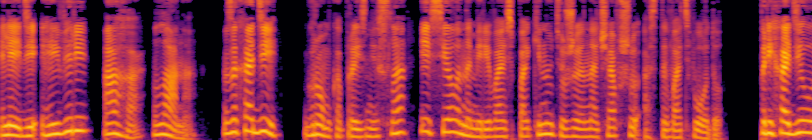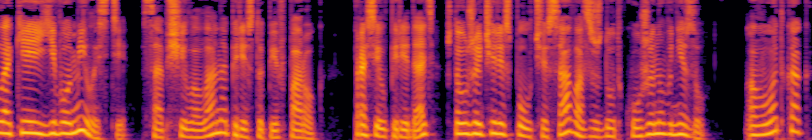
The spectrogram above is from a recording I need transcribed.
«Леди Эйвери? Ага, Лана. Заходи!» громко произнесла и села, намереваясь покинуть уже начавшую остывать воду. «Приходил лакей его милости», — сообщила Лана, переступив порог. «Просил передать, что уже через полчаса вас ждут к ужину внизу». «Вот как?»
